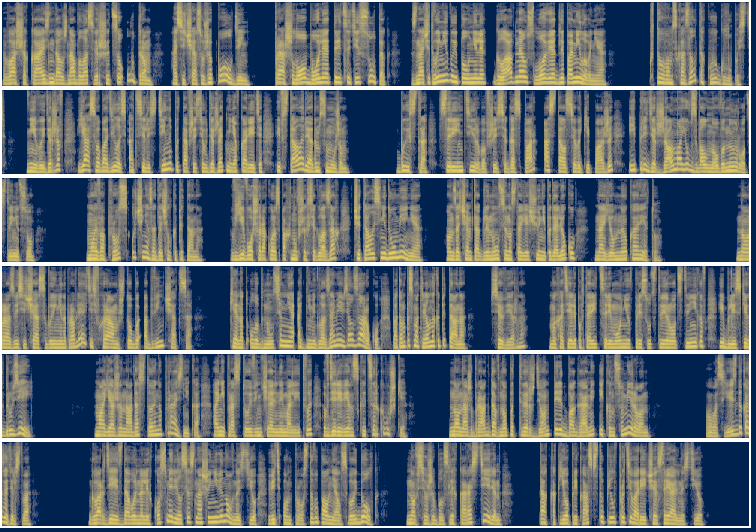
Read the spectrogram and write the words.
Ваша казнь должна была свершиться утром, а сейчас уже полдень. Прошло более тридцати суток — Значит, вы не выполнили главное условие для помилования. Кто вам сказал такую глупость? Не выдержав, я освободилась от Селестины, пытавшейся удержать меня в карете, и встала рядом с мужем. Быстро сориентировавшийся Гаспар остался в экипаже и придержал мою взволнованную родственницу. Мой вопрос очень озадачил капитана. В его широко распахнувшихся глазах читалось недоумение. Он зачем-то оглянулся на стоящую неподалеку наемную карету. «Но разве сейчас вы не направляетесь в храм, чтобы обвенчаться?» Кеннет улыбнулся мне одними глазами и взял за руку, потом посмотрел на капитана. «Все верно. Мы хотели повторить церемонию в присутствии родственников и близких друзей». Моя жена достойна праздника, а не простой венчальной молитвы в деревенской церквушке. Но наш брак давно подтвержден перед богами и консумирован. У вас есть доказательства? Гвардеец довольно легко смирился с нашей невиновностью, ведь он просто выполнял свой долг. Но все же был слегка растерян, так как его приказ вступил в противоречие с реальностью.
